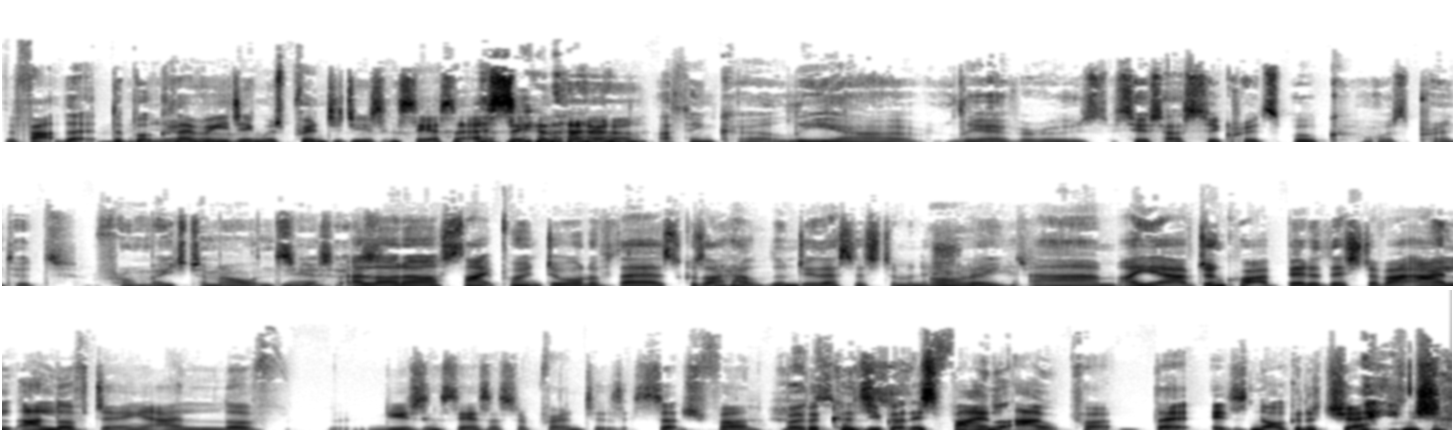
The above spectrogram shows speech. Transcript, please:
the fact that the book yeah. they're reading was printed using CSS. You know? I think uh, Leah Lea Verou's CSS Secrets book was printed from HTML and yeah. CSS. A lot of SitePoint do all of theirs because I uh-huh. helped them do their system initially. Oh, right. um, yeah, I've done quite a bit of this stuff. I, I, I love doing it. I love using CSS for printers. It's such fun but because you've got this final output that it's not going to change.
